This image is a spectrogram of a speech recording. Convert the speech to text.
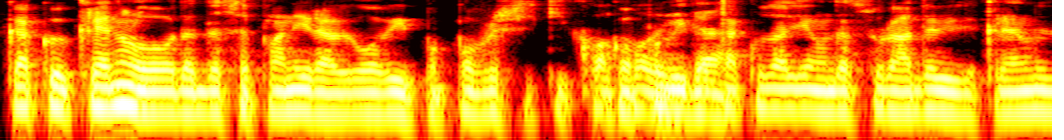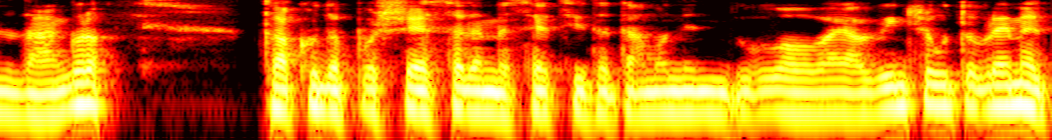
kako je krenulo ovo da, da se planiraju ovi po- površinski Kopovi, kopovi, da. da. tako dalje, onda su radovi krenuli na Dangoro, tako da po 6-7 meseci da tamo, ovaj, a Vinča u to vreme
